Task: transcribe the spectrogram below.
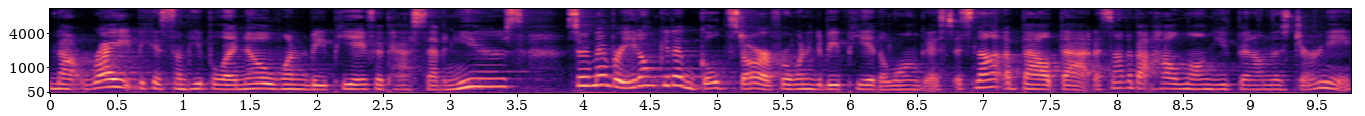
not right because some people I know wanted to be PA for the past seven years. So remember, you don't get a gold star for wanting to be PA the longest. It's not about that. It's not about how long you've been on this journey.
